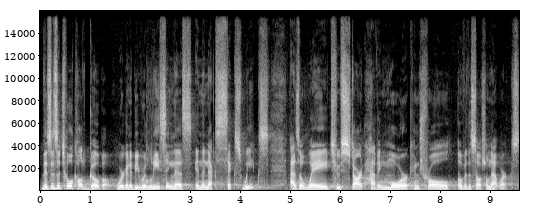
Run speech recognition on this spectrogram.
This is a tool called Gobo. We're going to be releasing this in the next six weeks as a way to start having more control over the social networks.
